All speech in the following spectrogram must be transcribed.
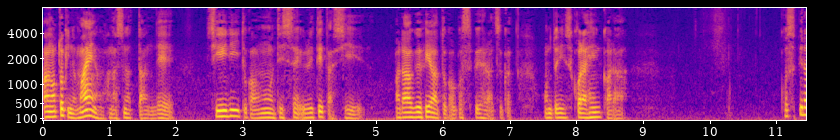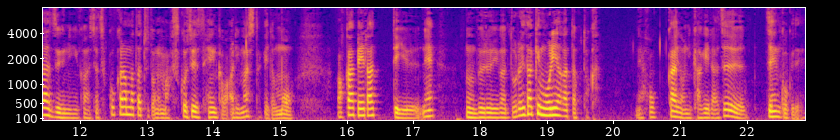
あの時の前の話だったんで CD とかも実際売れてたしラーグフェアとかゴスペラーズとか本当にそこら辺からゴスペラーズに関してはそこからまたちょっとね、まあ、少しずつ変化はありましたけども、アカペラっていうね、部類がどれだけ盛り上がったことか。ね、北海道に限らず、全国で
